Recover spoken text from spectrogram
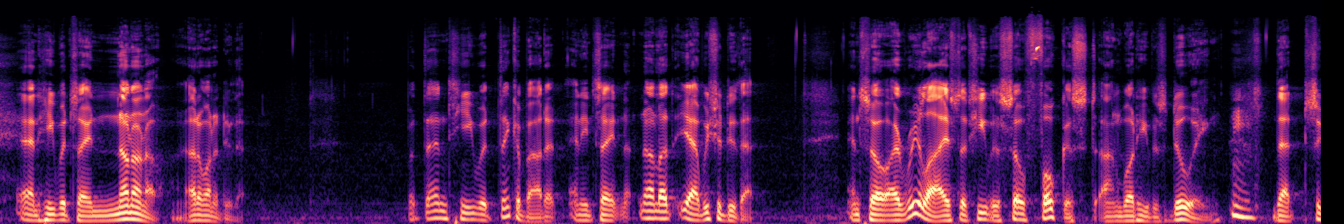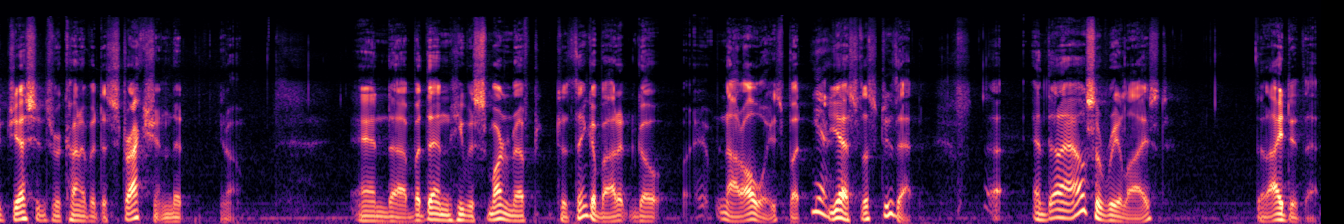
and he would say, no, no, no, I don't want to do that. But then he would think about it and he'd say, no, no let, yeah, we should do that. And so I realized that he was so focused on what he was doing that suggestions were kind of a distraction that, you know. And, uh, but then he was smart enough to think about it and go, not always, but Yeah. yes, let's do that. Uh, and then I also realized that I did that.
